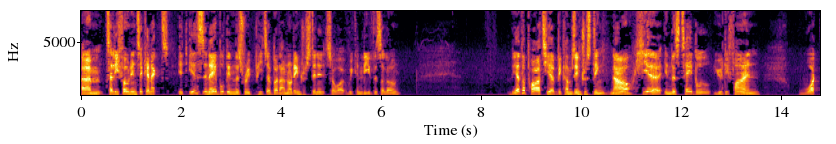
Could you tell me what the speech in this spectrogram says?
um, telephone interconnect, it is enabled in this repeater, but I'm not interested in it, so uh, we can leave this alone the other part here becomes interesting. Now, here in this table, you define what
